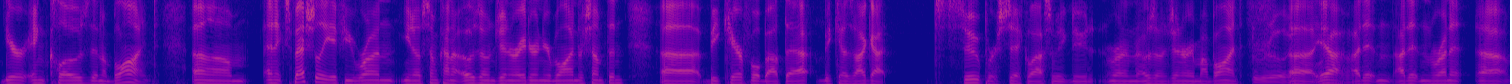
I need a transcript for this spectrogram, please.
you're enclosed in a blind. Um, and especially if you run, you know, some kind of ozone generator in your blind or something, uh, be careful about that because I got super sick last week, dude, running an ozone generator in my blind. Really? Uh, yeah, Wow. I didn't. I didn't run it. Uh,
